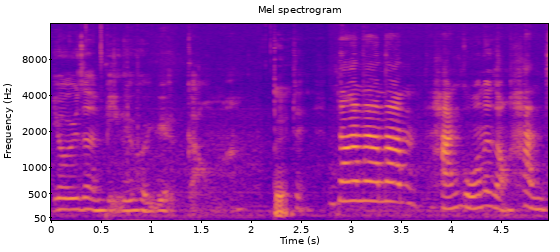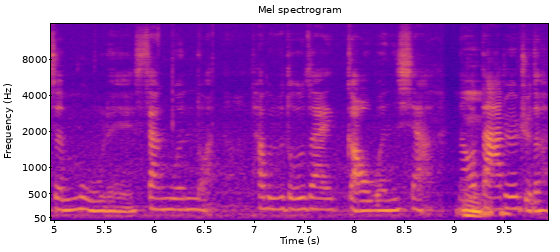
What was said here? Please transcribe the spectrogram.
忧郁症比率会越高吗？对对，那那那韩国那种汗蒸木嘞、三温暖啊，它不是都是在高温下，然后嗯大家就会觉得很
